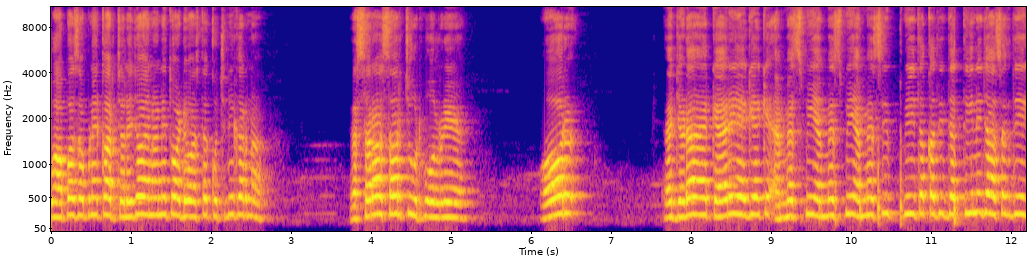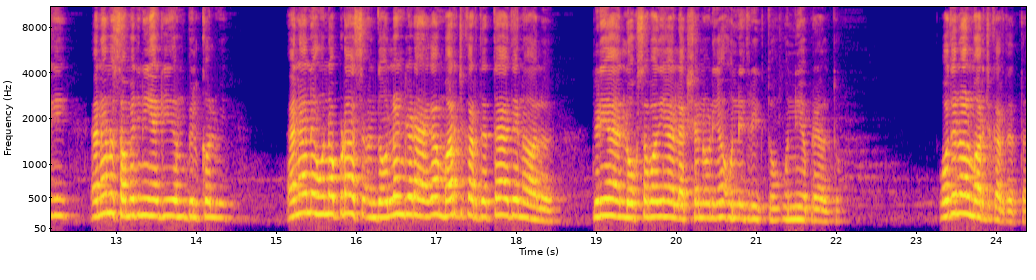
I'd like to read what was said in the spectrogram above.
ਵਾਪਸ ਆਪਣੇ ਘਰ ਚਲੇ ਜਾਓ, ਇਹਨਾਂ ਨੇ ਤੁਹਾਡੇ ਵਾਸਤੇ ਕੁਝ ਨਹੀਂ ਕਰਨਾ। ਇਹ ਸਰਾਸਰ ਝੂਠ ਬੋਲ ਰਹੇ ਹੈ ਔਰ ਇਹ ਜਿਹੜਾ ਇਹ ਕਹਿ ਰਹੇ ਹੈਗੇ ਕਿ ਐਮਐਸਪੀ ਐਮਐਸਪੀ ਐਮਐਸਪੀ ਤਾਂ ਕਦੀ ਦਿੱਤੀ ਨਹੀਂ ਜਾ ਸਕਦੀ ਹੈਗੀ। ਇਹਨਾਂ ਨੂੰ ਸਮਝ ਨਹੀਂ ਹੈਗੀ ਹੁਣ ਬਿਲਕੁਲ ਵੀ। ਇਹਨਾਂ ਨੇ ਹੁਣ ਆਪਣਾ ਸ- ਅੰਦੋਲਨ ਜਿਹੜਾ ਹੈਗਾ ਮਰਜ ਕਰ ਦਿੱਤਾ ਇਹਦੇ ਨਾਲ। ਜਿਹੜੀਆਂ ਲੋਕ ਸਭਾ ਦੀਆਂ ਇਲੈਕਸ਼ਨ ਹੋਣੀਆਂ 19 ਤਰੀਕ ਤੋਂ 19 ਅਪ੍ਰੈਲ ਤੋਂ। ਉਹਦੇ ਨਾਲ ਮਰਜ ਕਰ ਦਿੱਤਾ।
